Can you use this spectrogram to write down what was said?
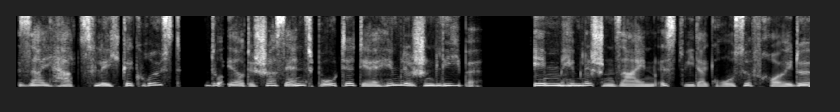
Sei herzlich gegrüßt, du irdischer Sendbote der himmlischen Liebe. Im himmlischen Sein ist wieder große Freude,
